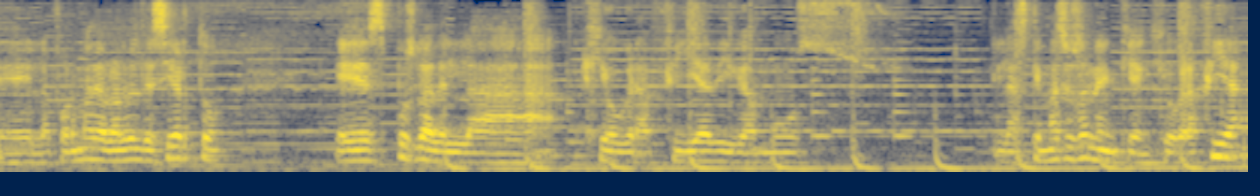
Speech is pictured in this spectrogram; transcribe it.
eh, la forma de hablar del desierto es pues la de la geografía, digamos, las que más se usan en, geografía.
